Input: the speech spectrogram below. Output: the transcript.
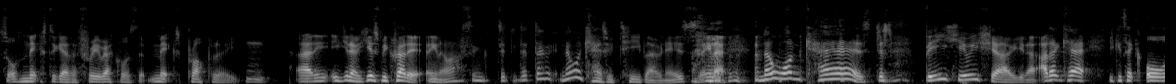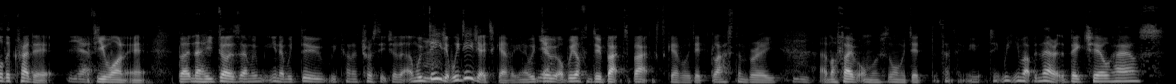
sort of mix together three records that mix properly. Hmm. And he, you know, he gives me credit. You know, I think d- d- don't, no one cares who T Bone is. You know, no one cares. Just be Huey Show. You know, I don't care. You can take all the credit Yeah. if you want it, but no, he does. I mean, you know, we do. We kind of trust each other, and we hmm. DJ. We DJ together. You know, we do. We often do back to backs together. We did Glastonbury. Hmm. Uh, my favourite one was the one we did. I think you, you might have been there at the Big Chill House.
